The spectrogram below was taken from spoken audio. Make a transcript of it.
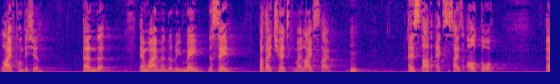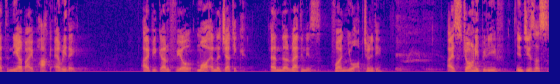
life condition and environment remain the same, but I changed my lifestyle. Mm. I start exercise outdoor at the nearby park every day. I began feel more energetic and readiness for a new opportunity. I strongly believe in Jesus,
